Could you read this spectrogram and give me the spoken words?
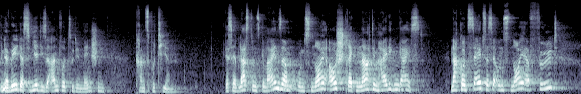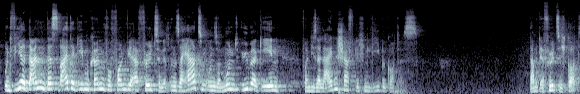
Und er will, dass wir diese Antwort zu den Menschen transportieren. Deshalb lasst uns gemeinsam uns neu ausstrecken nach dem Heiligen Geist, nach Gott selbst, dass er uns neu erfüllt und wir dann das weitergeben können, wovon wir erfüllt sind, dass unser Herz und unser Mund übergehen von dieser leidenschaftlichen Liebe Gottes. Damit erfüllt sich Gott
